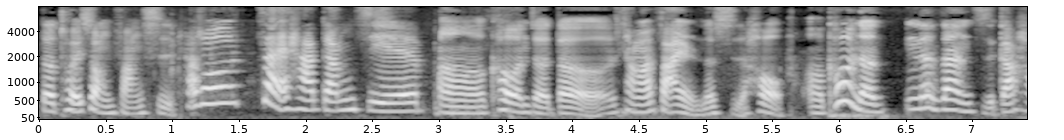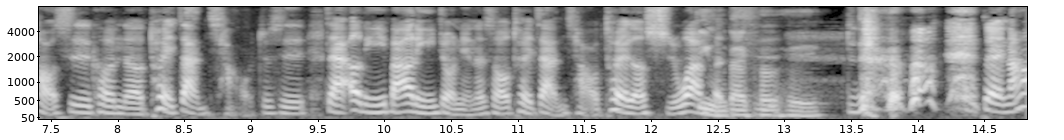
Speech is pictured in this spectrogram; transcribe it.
的推送方式，他说。在他刚接呃柯文哲的相关发言人的时候，呃，柯文哲那阵子刚好是柯文哲退战潮，就是在二零一八、二零一九年的时候退战潮，退了十万粉丝。第五代柯黑。对，然后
